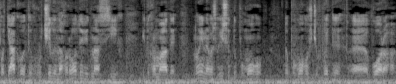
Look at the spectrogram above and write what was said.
подякувати, вручили нагороди від нас всіх, від громади. Ну і найважливіше допомогу, допомогу, щоб бити ворога.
